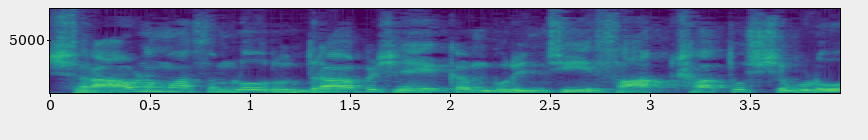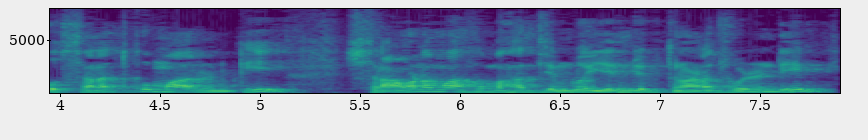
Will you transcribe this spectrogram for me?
శ్రావణ మాసంలో రుద్రాభిషేకం గురించి సాక్షాత్తు శివుడు సనత్ కుమారునికి శ్రావణ మాస మహత్యంలో ఏం చెప్తున్నాడో చూడండి.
